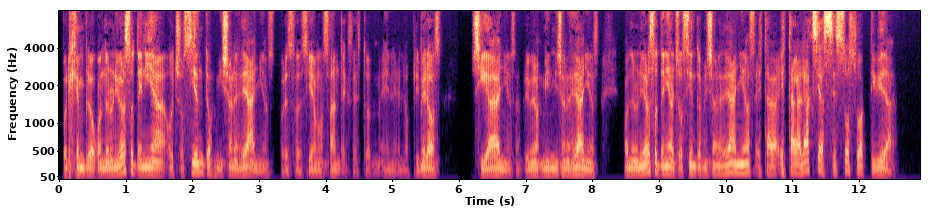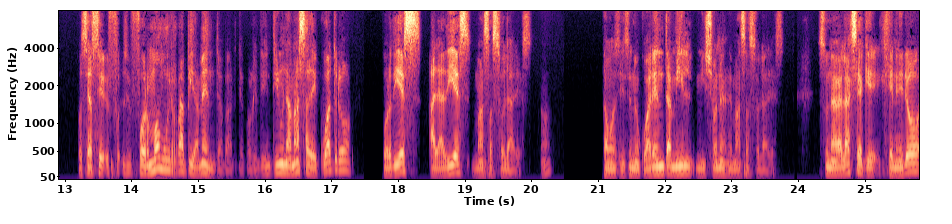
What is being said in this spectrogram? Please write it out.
por ejemplo, cuando el universo tenía 800 millones de años, por eso decíamos antes esto, en, los primeros gigaños, en los primeros mil millones de años, cuando el universo tenía 800 millones de años, esta, esta galaxia cesó su actividad. O sea, se formó muy rápidamente aparte, porque tiene una masa de 4 por 10 a la 10 masas solares. ¿no? Estamos diciendo 40 mil millones de masas solares. Es una galaxia que generó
